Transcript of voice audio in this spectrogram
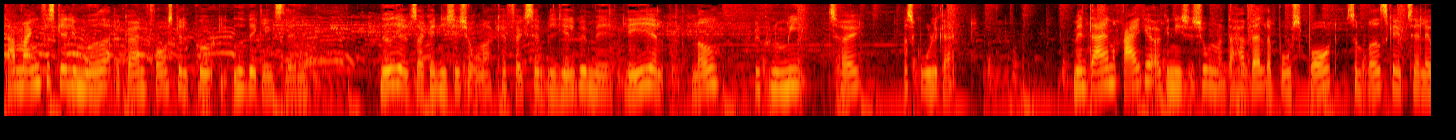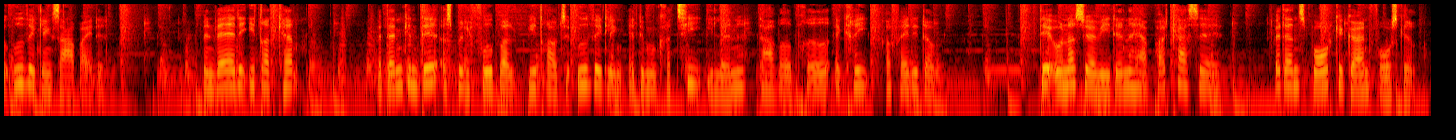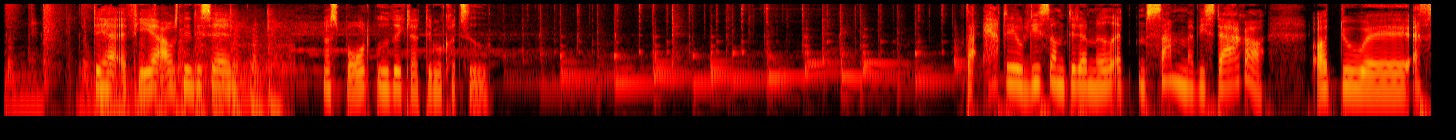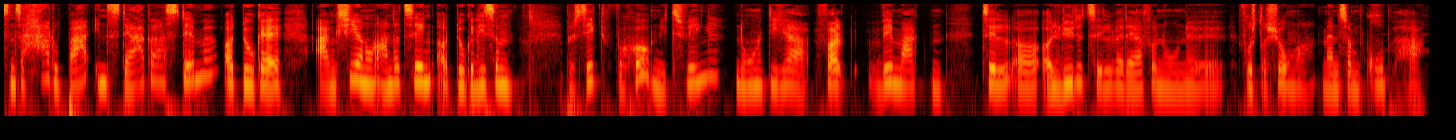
Der er mange forskellige måder at gøre en forskel på i udviklingslande. Nødhjælpsorganisationer kan f.eks. hjælpe med lægehjælp, mad, økonomi, tøj og skolegang. Men der er en række organisationer, der har valgt at bruge sport som redskab til at lave udviklingsarbejde. Men hvad er det, idræt kan? Hvordan kan det at spille fodbold bidrage til udvikling af demokrati i lande, der har været præget af krig og fattigdom? Det undersøger vi i denne her podcastserie, hvordan sport kan gøre en forskel. Det her er fjerde afsnit i serien, når sport udvikler demokratiet. der er det jo ligesom det der med, at mm, sammen er vi stærkere. Og du, øh, altså sådan, så har du bare en stærkere stemme, og du kan arrangere nogle andre ting, og du kan ligesom på sigt forhåbentlig tvinge nogle af de her folk ved magten til at, at lytte til, hvad det er for nogle øh, frustrationer, man som gruppe har.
